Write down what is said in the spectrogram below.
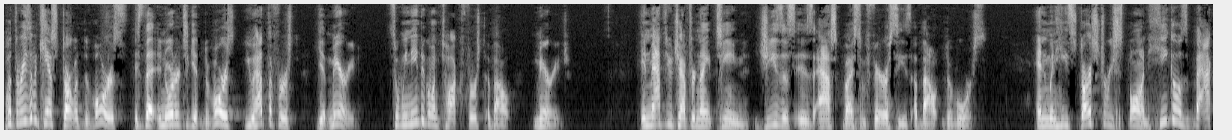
But the reason we can't start with divorce is that in order to get divorced, you have to first get married. So we need to go and talk first about marriage. In Matthew chapter 19, Jesus is asked by some Pharisees about divorce. And when he starts to respond, he goes back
